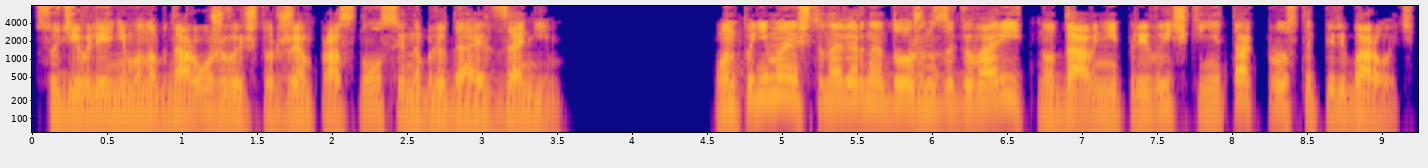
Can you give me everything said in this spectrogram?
С удивлением он обнаруживает, что Джем проснулся и наблюдает за ним. Он понимает, что, наверное, должен заговорить, но давние привычки не так просто перебороть.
